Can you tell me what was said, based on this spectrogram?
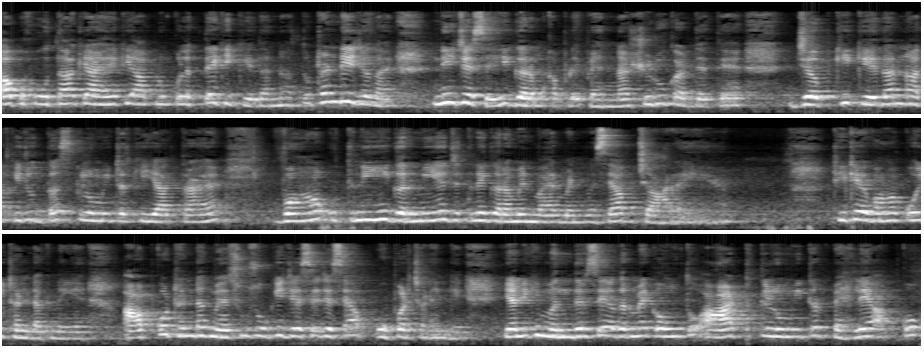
अब होता क्या है कि आप लोगों को लगता है कि केदारनाथ तो ठंडी जगह है। नीचे से ही गर्म कपड़े पहनना शुरू कर देते हैं। जबकि केदारनाथ की जो 10 किलोमीटर की यात्रा है, वहाँ उतनी ही गर्मी है जितने गर्म इन्वायरमेंट में से आप जा रहे हैं। ठीक है, वहाँ कोई ठंडक नहीं है। आपको ठंडक महसूस होगी जैसे जैसे आप ऊपर चढ़ेंगे। यानी कि मंदिर से अगर मैं कहूँ तो आठ किलोमीटर पहले आपको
